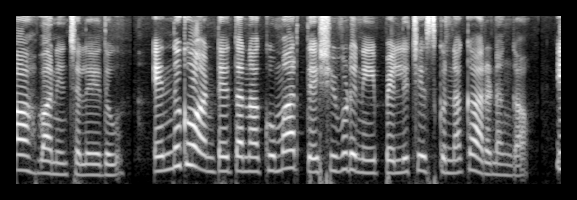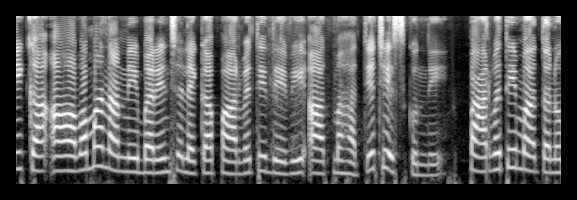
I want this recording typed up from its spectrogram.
ఆహ్వానించలేదు. ఎందుకు అంటే తన కుమార్తె శివుడిని పెళ్ళి చేసుకున్న కారణంగా. ఇక ఆ అవమానాన్ని భరించలేక పార్వతీదేవి ఆత్మహత్య చేసుకుంది. పార్వతీమాతను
